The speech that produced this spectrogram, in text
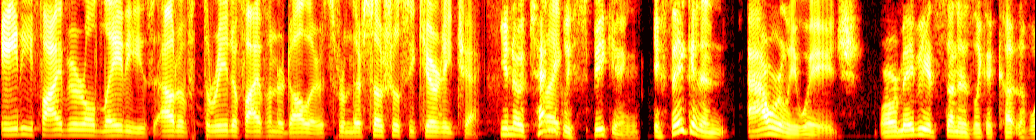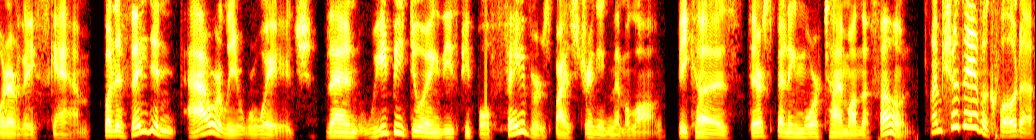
85 year old ladies out of three to five hundred dollars from their social security check. You know, technically speaking, if they get an hourly wage, or maybe it's done as like a cut of whatever they scam, but if they did an hourly wage, then we'd be doing these people favors by stringing them along because they're spending more time on the phone. I'm sure they have a quota.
